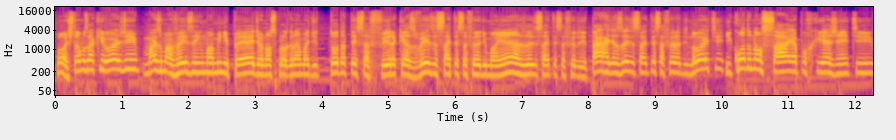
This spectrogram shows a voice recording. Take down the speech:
Bom, estamos aqui hoje mais uma vez em uma minipédia, o nosso programa de toda terça-feira, que às vezes sai terça-feira de manhã, às vezes sai terça-feira de tarde, às vezes sai terça-feira de noite. E quando não sai é porque a gente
